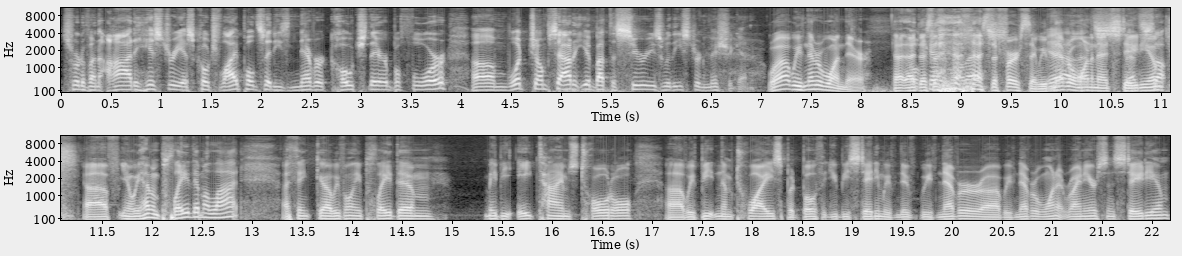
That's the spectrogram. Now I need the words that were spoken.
sort of an odd history. As Coach Leipold said, he's never coached there before. Um, what jumps out at you about the series with Eastern Michigan? Well, we've never won there. That, that- that's, well, that's, that's- the first thing. We've yeah, never won in that stadium. Uh, you know, we haven't played them a lot. I think uh, we've only played them maybe eight times total. Uh, we've beaten them twice, but both at UB Stadium. We've nev- we've never uh, we've never won at Rynearson Stadium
